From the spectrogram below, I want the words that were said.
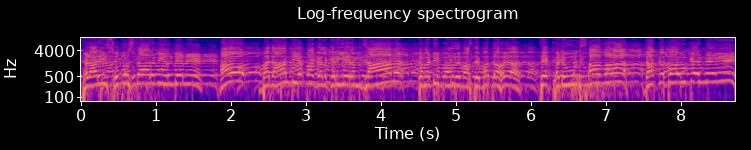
ਖਿਡਾਰੀ ਸੁਪਰਸਟਾਰ ਵੀ ਹੁੰਦੇ ਨੇ। ਆਓ, ਮੈਦਾਨ ਦੀ ਆਪਾਂ ਗੱਲ ਕਰੀਏ। ਰਮਜ਼ਾਨ ਕਬੱਡੀ ਪਾਉਣ ਦੇ ਵਾਸਤੇ ਵੱਧਾ ਹੋਇਆ ਤੇ ਖਡੂਰ ਸਾਹਿਬ ਵਾਲਾ ਡੱਕ ਪਾਊਗੇ ਨਹੀਂ?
